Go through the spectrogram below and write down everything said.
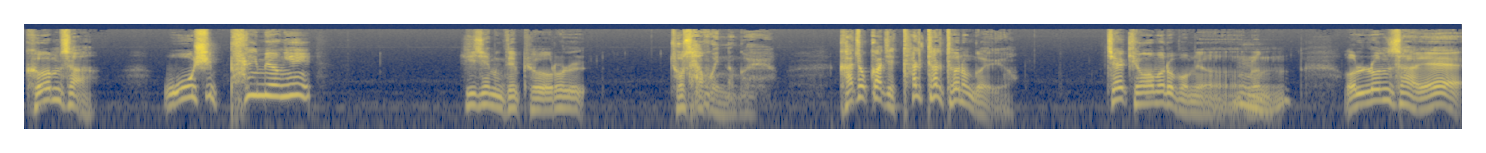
검사 58명이 이재명 대표를 조사하고 있는 거예요. 가족까지 탈탈 터는 거예요. 제 경험으로 보면은 음. 언론사의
